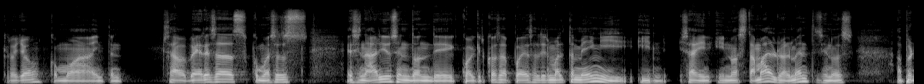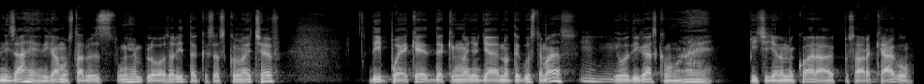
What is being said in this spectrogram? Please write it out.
creo yo, como a intentar o sea, ver esas, como esos escenarios en donde cualquier cosa puede salir mal también y, y, y, no está mal realmente, sino es aprendizaje. Digamos, tal vez un ejemplo, vos ahorita que estás con la chef, y puede que de que un año ya no te guste más. Y vos digas como, ay, piche, ya no me cuadra, pues ahora qué hago.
